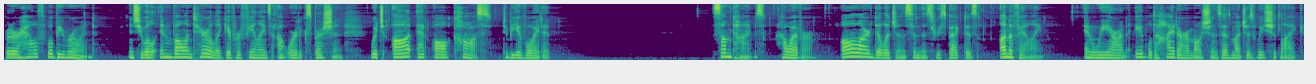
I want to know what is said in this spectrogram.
but her health will be ruined, and she will involuntarily give her feelings outward expression, which ought at all costs to be avoided. Sometimes, however, all our diligence in this respect is unavailing, and we are unable to hide our emotions as much as we should like.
